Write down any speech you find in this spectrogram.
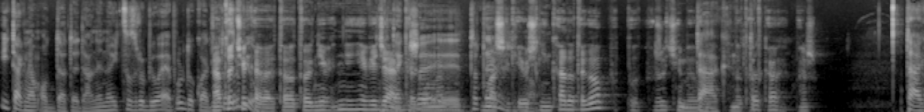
i tak nam odda te dane. No i co zrobiło Apple? Dokładnie A to, to ciekawe, to, to nie, nie, nie wiedziałem Także tego. To Masz też, jakiegoś no. linka do tego? Rzucimy tak, w notatkach? To, Masz? Tak,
